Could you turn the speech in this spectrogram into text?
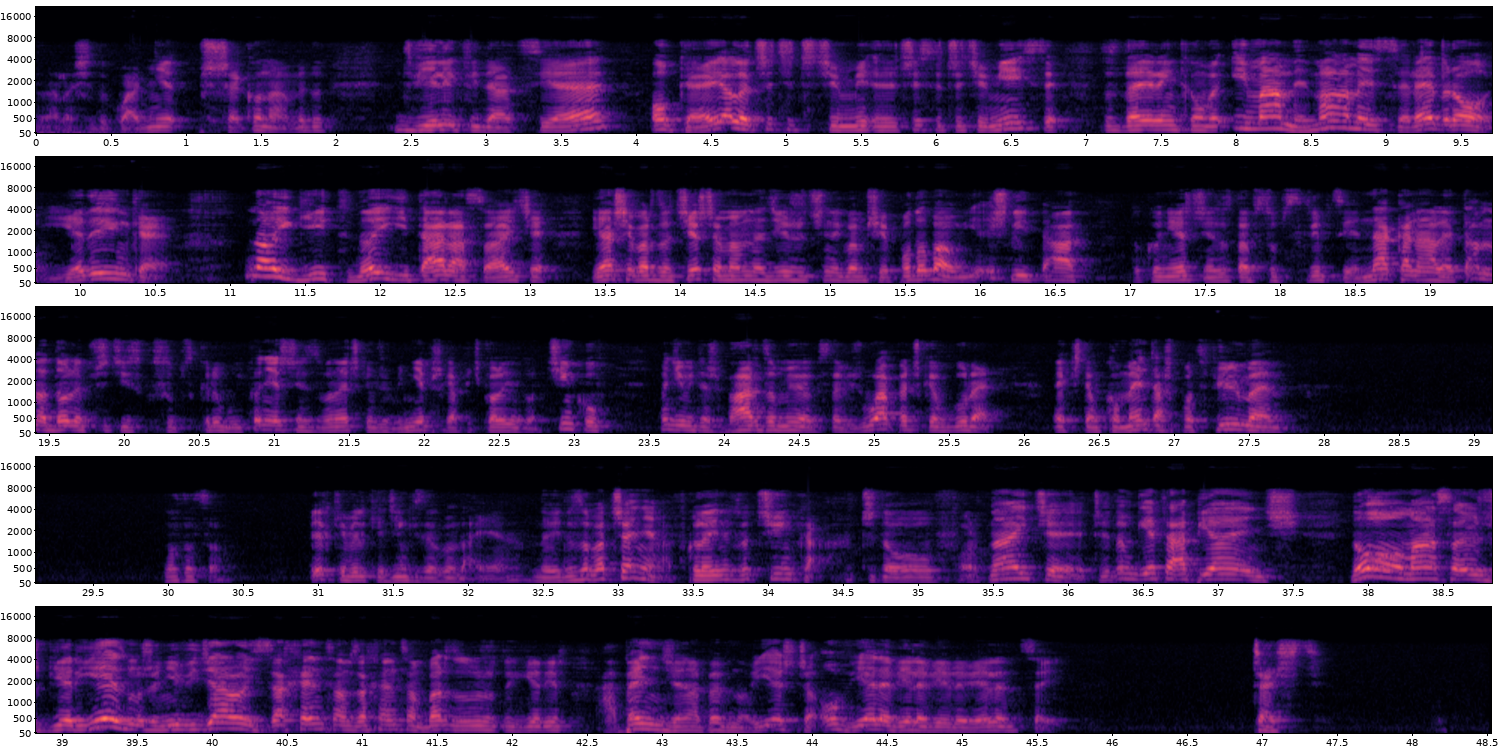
Zaraz się dokładnie przekonamy. Dwie likwidacje. Okej, ale trzecie, trzecie, mie- e, 33 miejsce to zdaje rękowe. I mamy, mamy srebro, jedynkę. No i git, no i gitara, słuchajcie. Ja się bardzo cieszę, mam nadzieję, że odcinek Wam się podobał. Jeśli tak, to koniecznie zostaw subskrypcję na kanale. Tam na dole przycisk subskrybuj, koniecznie z dzwoneczkiem, żeby nie przegapić kolejnych odcinków. Będzie mi też bardzo miło, jak stawisz łapeczkę w górę, jakiś tam komentarz pod filmem. No to co? Wielkie, wielkie dzięki za oglądanie. No i do zobaczenia w kolejnych odcinkach. Czy to w Fortnite, czy to w GTA 5. No, masa już gier jest, może nie widziałeś. Zachęcam, zachęcam. Bardzo dużo tych gier jest, a będzie na pewno jeszcze o wiele, wiele, wiele, wiele więcej. Cześć!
